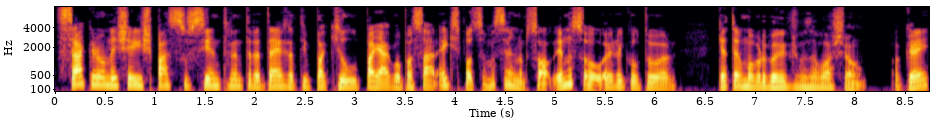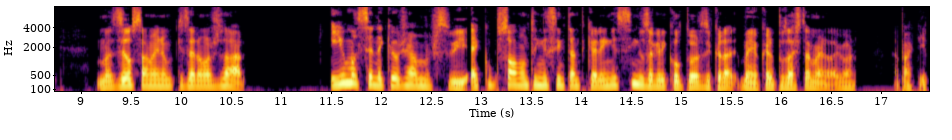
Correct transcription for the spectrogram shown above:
Será que eu não deixei espaço suficiente entre a terra, tipo, para aquilo, para a água passar? É que isso pode ser uma cena, pessoal. Eu não sou agricultor, que até uma vergonha que os meus avós são, ok? Mas eles também não me quiseram ajudar. E uma cena que eu já me percebi é que o pessoal não tem assim tanto carinho, assim, os agricultores e caralho. Bem, eu quero pusar esta merda agora. É para aqui.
